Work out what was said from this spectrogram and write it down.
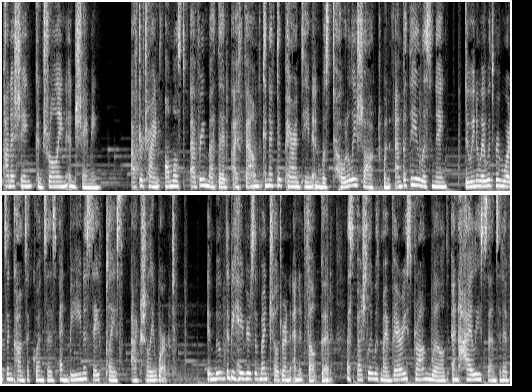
punishing, controlling, and shaming. After trying almost every method, I found connected parenting and was totally shocked when empathy, listening, doing away with rewards and consequences, and being a safe place actually worked. It moved the behaviors of my children and it felt good, especially with my very strong willed and highly sensitive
